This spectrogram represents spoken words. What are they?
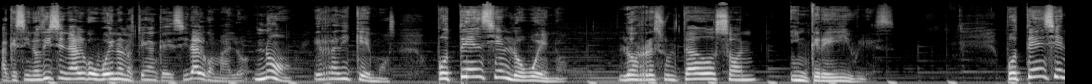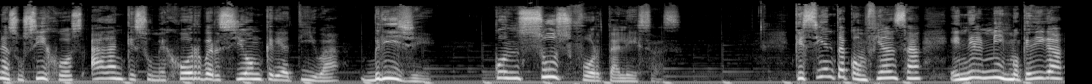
a que si nos dicen algo bueno nos tengan que decir algo malo. No, erradiquemos, potencien lo bueno. Los resultados son increíbles. Potencien a sus hijos, hagan que su mejor versión creativa brille con sus fortalezas. Que sienta confianza en él mismo, que diga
